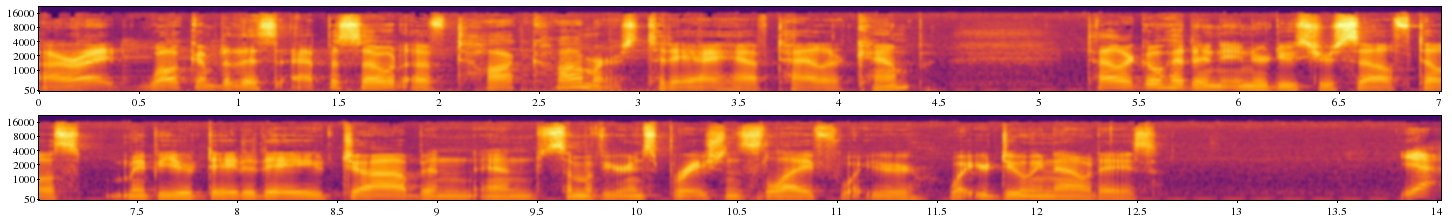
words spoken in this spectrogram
All right, welcome to this episode of Talk Commerce. Today I have Tyler Kemp. Tyler, go ahead and introduce yourself. Tell us maybe your day-to-day job and, and some of your inspirations, life, what you're what you're doing nowadays. Yeah,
